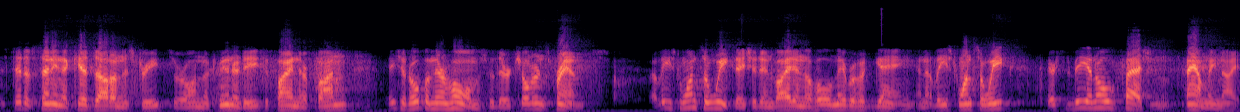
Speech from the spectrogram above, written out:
Instead of sending the kids out on the streets or on the community to find their fun, they should open their homes to their children's friends. At least once a week, they should invite in the whole neighborhood gang, and at least once a week, there should be an old fashioned family night.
